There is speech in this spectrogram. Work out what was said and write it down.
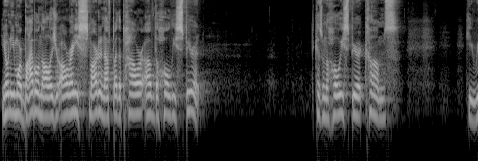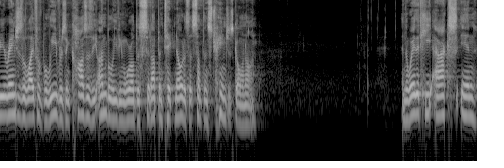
You don't need more Bible knowledge. You're already smart enough by the power of the Holy Spirit. Because when the Holy Spirit comes, he rearranges the life of believers and causes the unbelieving world to sit up and take notice that something strange is going on. And the way that he acts in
